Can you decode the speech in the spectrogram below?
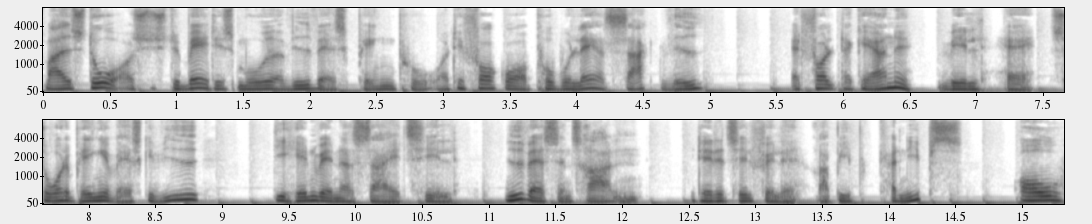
meget stor og systematisk måde at hvidvaske penge på, og det foregår populært sagt ved, at folk, der gerne vil have sorte penge vaske hvide, de henvender sig til hvidvaskcentralen, i dette tilfælde Rabib Kanips, og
